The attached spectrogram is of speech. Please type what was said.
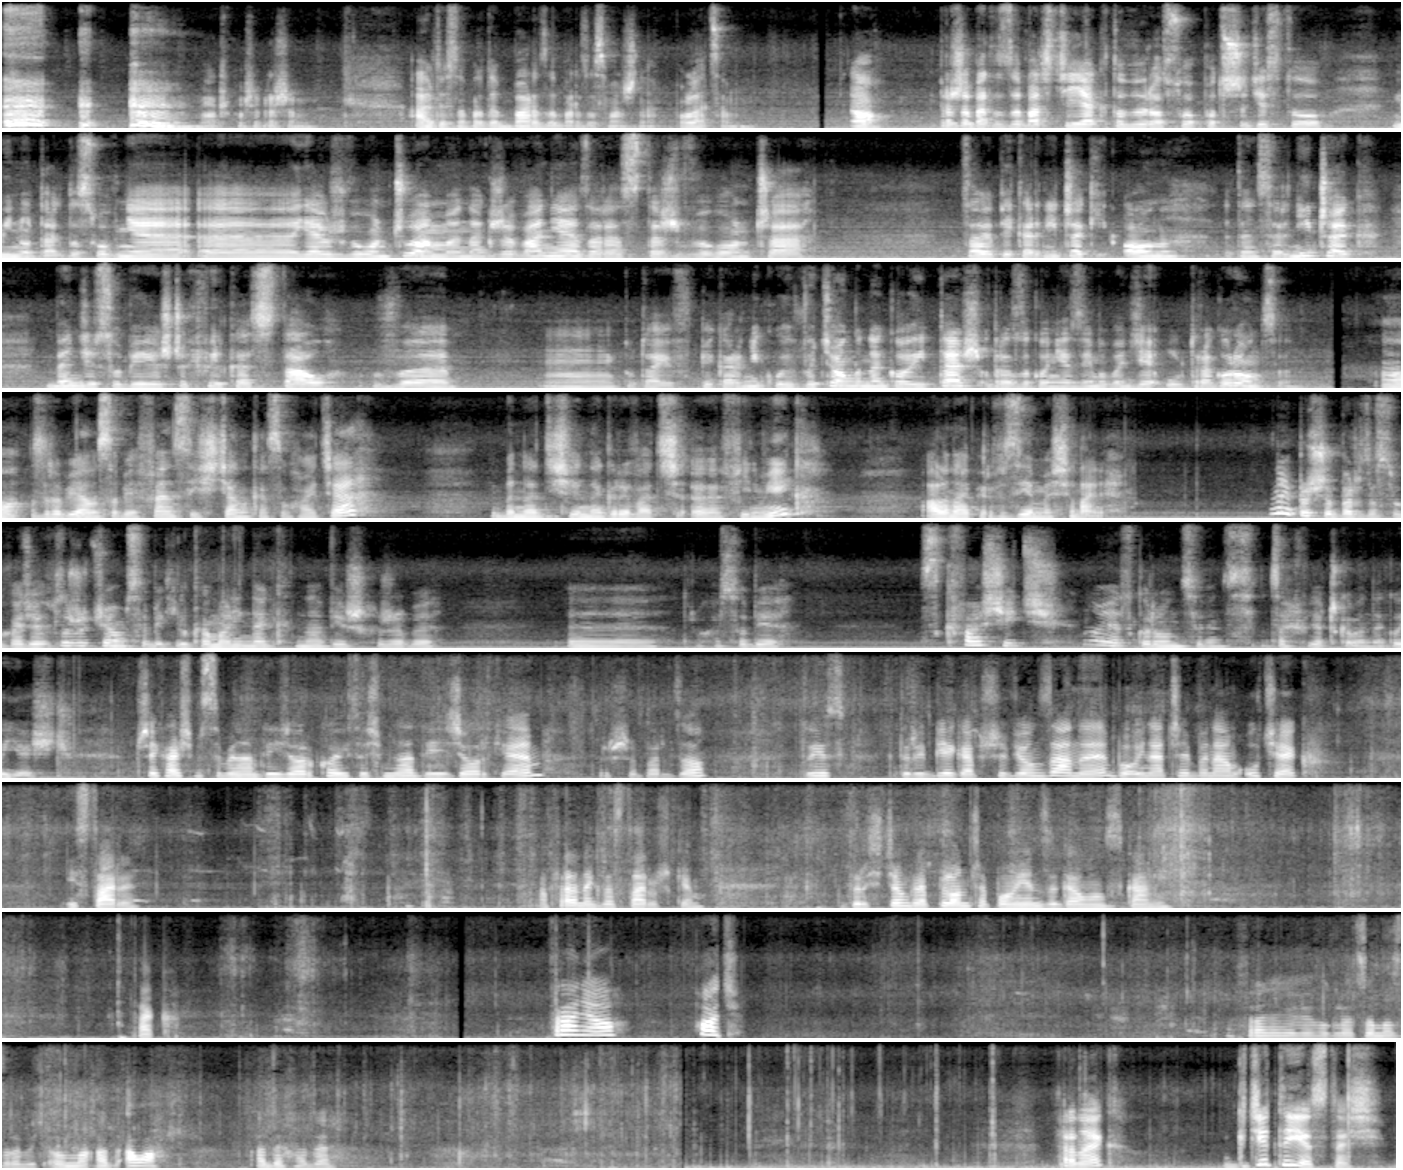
Oczko, przepraszam. Ale to jest naprawdę bardzo, bardzo smaczne. Polecam. O, proszę bardzo, zobaczcie jak to wyrosło po 30 minutach. Dosłownie e, ja już wyłączyłam nagrzewanie, zaraz też wyłączę cały piekarniczek i on, ten serniczek, będzie sobie jeszcze chwilkę stał w mm, tutaj w piekarniku i wyciągnę go i też od razu go nie zjem, bo będzie ultra gorący. O, zrobiłam sobie fancy ściankę, słuchajcie. Będę dzisiaj nagrywać e, filmik, ale najpierw zjemy śniadanie. No i proszę bardzo, słuchajcie, zarzuciłam sobie kilka malinek na wierzch, żeby e, trochę sobie skwasić. No jest gorący, więc za chwileczkę będę go jeść. Przyjechaliśmy sobie nad jeziorko, jesteśmy nad jeziorkiem. Proszę bardzo. Tu jest, który biega przywiązany, bo inaczej by nam uciekł. I stary. A Franek za staruszkiem, który się ciągle plącze pomiędzy gałązkami. Tak. Franio, chodź. Franio nie wie w ogóle co ma zrobić. On ma ad ała, ADHD. Franek, gdzie ty jesteś?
